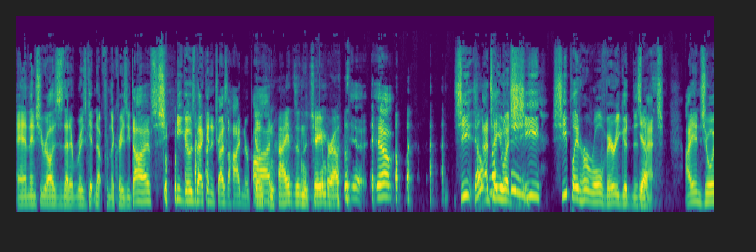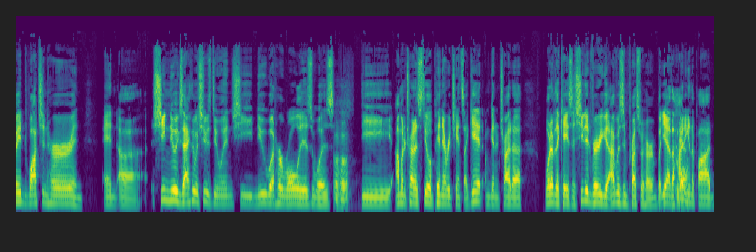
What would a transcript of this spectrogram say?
and then she realizes that everybody's getting up from the crazy dives. She goes back in and tries to hide in her pod. Goes and hides in the chamber. I was, yeah, yeah. She, Don't I tell you what, at she she played her role very good in this Yes. match. I enjoyed watching her, and and uh, she knew exactly what she was doing. She knew what her role is was Mhm. the I'm going to try to steal a pin every chance I get. I'm going to try to whatever the case is. She did very good. I was impressed with her. But yeah, the hiding Yeah. in the pod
